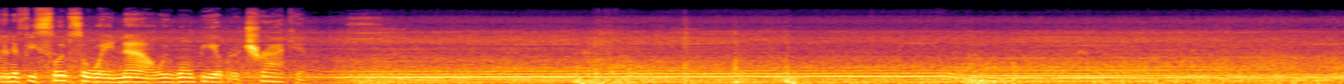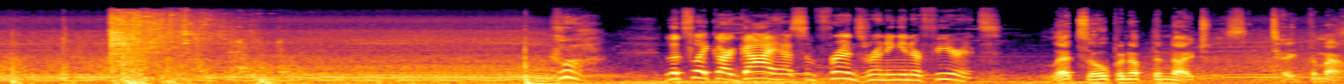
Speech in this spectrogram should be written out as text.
and if he slips away now, we won't be able to track him. Looks like our guy has some friends running interference. Let's open up the nitrous. and Take them out.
